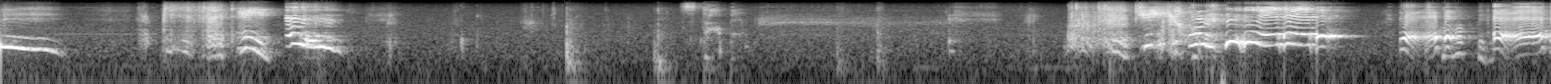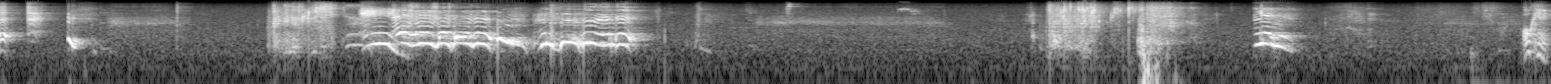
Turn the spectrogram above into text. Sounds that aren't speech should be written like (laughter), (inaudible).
hey! Stop it. Stop it. Hey! (laughs) Okay,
